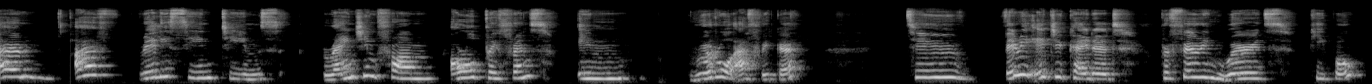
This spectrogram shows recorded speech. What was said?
um, I've really seen teams ranging from oral preference in rural Africa to very educated, preferring words people,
